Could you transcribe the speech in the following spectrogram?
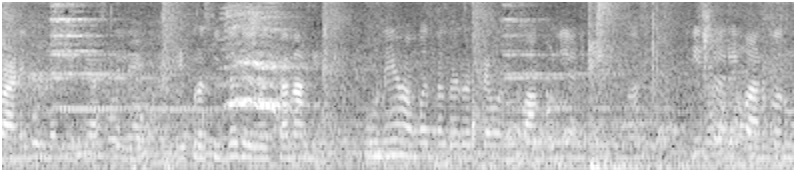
वाडे बोलाई येथे असलेले एक प्रसिद्ध देवस्थान आहे. पुणे अहमदनगर रस्त्यावरून वाघोली आणि कृष्णा ही शहरे पार करून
